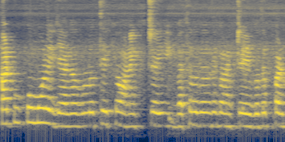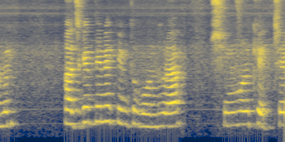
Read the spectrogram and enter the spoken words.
হাঁটু কোমর এই জায়গাগুলো থেকে অনেকটাই, ব্যথা ব্যথা থেকে অনেকটাই এগোতে পারবেন। আজকের দিনে কিন্তু বন্ধুরা সিংহর ক্ষেত্রে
